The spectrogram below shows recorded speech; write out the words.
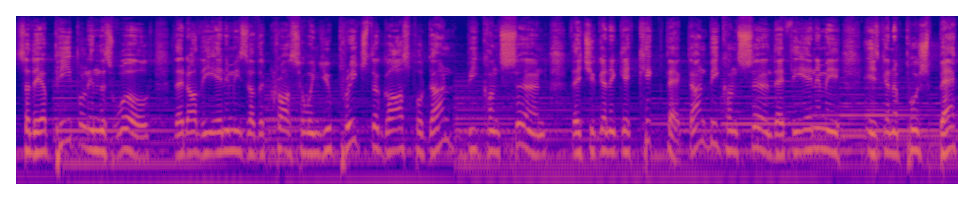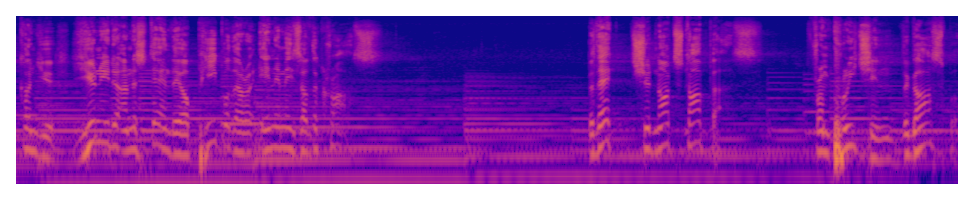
So there are people in this world that are the enemies of the cross. So when you preach the gospel, don't be concerned that you're going to get kicked back. Don't be concerned that the enemy is going to push back on you. You need to understand there are people that are enemies of the cross. But that should not stop us from preaching the gospel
